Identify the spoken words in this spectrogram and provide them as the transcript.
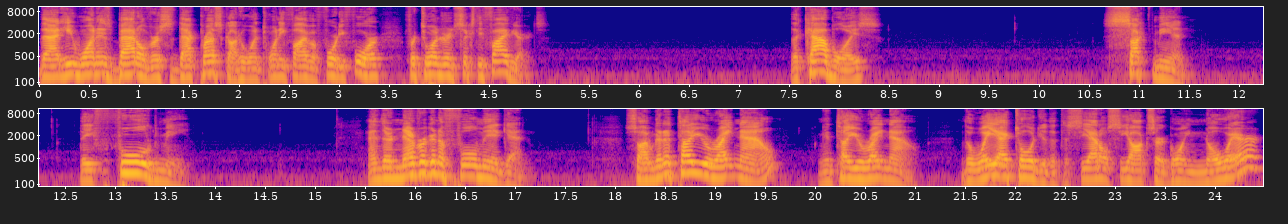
that he won his battle versus Dak Prescott, who went 25 of 44 for 265 yards. The Cowboys sucked me in. They fooled me. And they're never going to fool me again. So I'm going to tell you right now, I'm going to tell you right now, the way I told you that the Seattle Seahawks are going nowhere,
